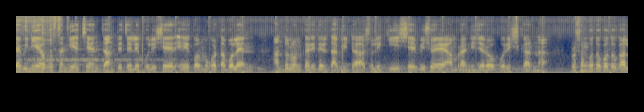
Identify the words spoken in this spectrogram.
দাবি নিয়ে অবস্থান নিয়েছেন জানতে চাইলে পুলিশের এ কর্মকর্তা বলেন, আন্দোলনকারীদের দাবিটা আসলে কি সে বিষয়ে আমরা নিজেরও পরিষ্কার না। প্রসঙ্গত, গতকাল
